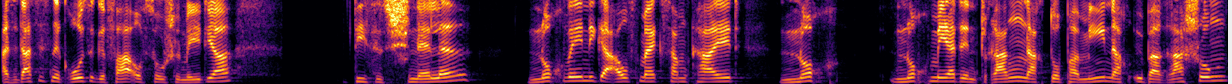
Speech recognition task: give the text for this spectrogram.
Also das ist eine große Gefahr auf Social Media. Dieses schnelle, noch weniger Aufmerksamkeit, noch noch mehr den Drang nach Dopamin, nach Überraschung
